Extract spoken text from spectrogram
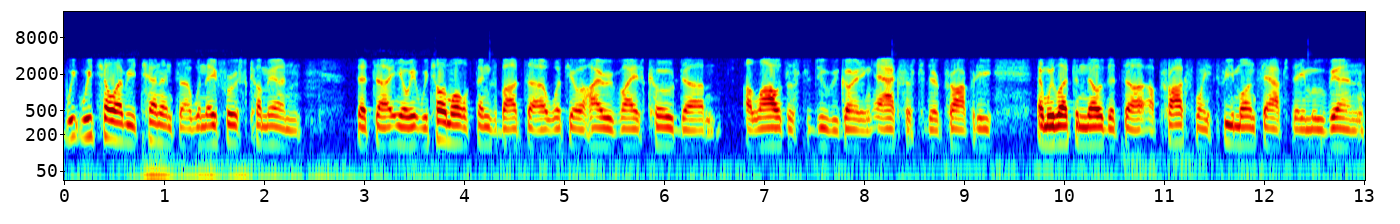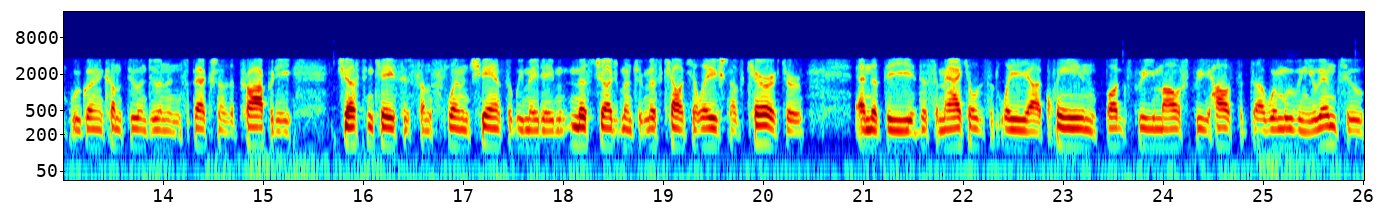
we, we tell every tenant uh, when they first come in that uh, you know we, we tell them all the things about uh, what the Ohio Revised Code um, allows us to do regarding access to their property, and we let them know that uh, approximately three months after they move in, we're going to come through and do an inspection of the property, just in case there's some slim chance that we made a misjudgment or miscalculation of character, and that the this immaculately uh, clean, bug-free, mouse-free house that uh, we're moving you into,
